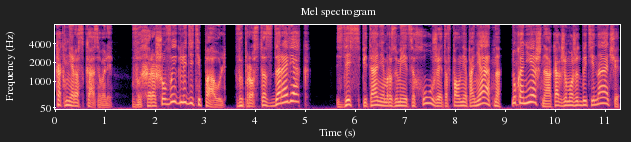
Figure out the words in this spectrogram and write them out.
как мне рассказывали. Вы хорошо выглядите, Пауль, вы просто здоровяк. Здесь с питанием, разумеется, хуже, это вполне понятно. Ну, конечно, а как же может быть иначе?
